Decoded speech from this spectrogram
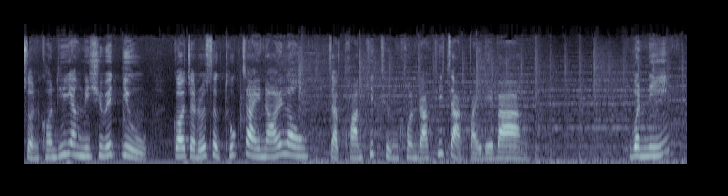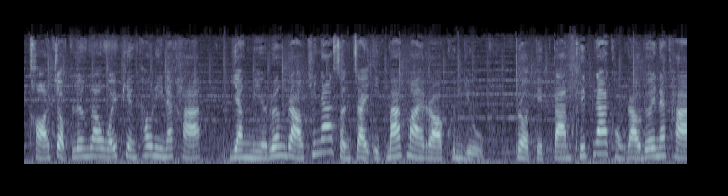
ส่วนคนที่ยังมีชีวิตอยู่ ก็จะรู้สึกทุกข์ใจน้อยลง จากความคิดถึงคนรักที่จากไปได้บ้าง วันนี้ขอจบเรื่องเล่าไว้เพียงเท่านี้นะคะ ยังมีเรื่องราวที่น่าสนใจอีกมากมายรอคุณอยู่ โปรดติดตามคลิปหน้าของเราด้วยนะคะ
